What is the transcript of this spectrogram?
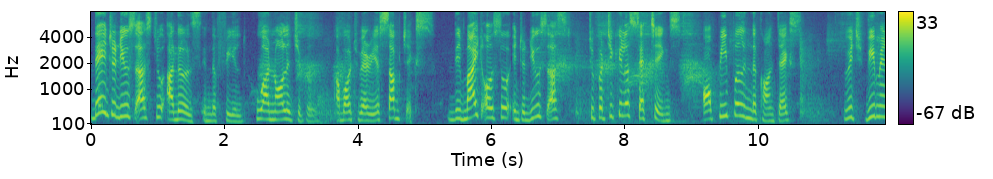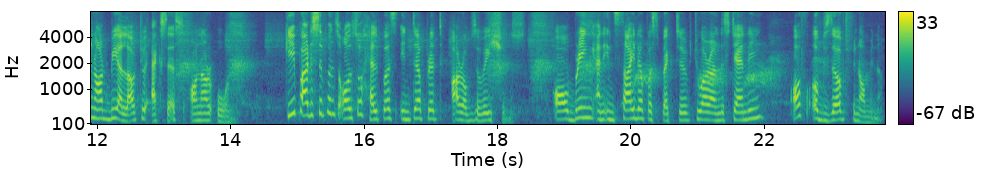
They introduce us to others in the field who are knowledgeable about various subjects. They might also introduce us to particular settings or people in the context which we may not be allowed to access on our own. Key participants also help us interpret our observations or bring an insider perspective to our understanding of observed phenomena.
